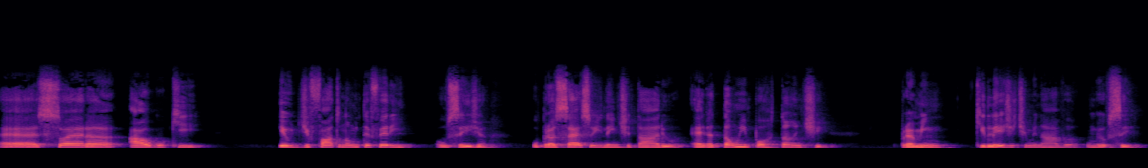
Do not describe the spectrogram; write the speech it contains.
é, só era algo que eu de fato não interferi. Ou seja, o processo identitário era tão importante para mim que legitimava o meu ser.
